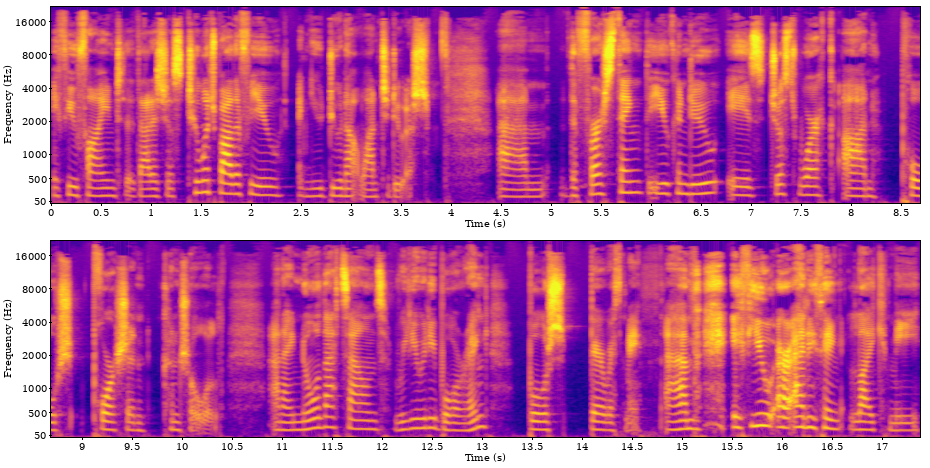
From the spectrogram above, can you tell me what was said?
if you find that that is just too much bother for you and you do not want to do it. Um, the first thing that you can do is just work on portion control. And I know that sounds really, really boring, but bear with me. Um, if you are anything like me,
